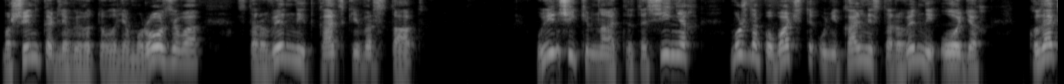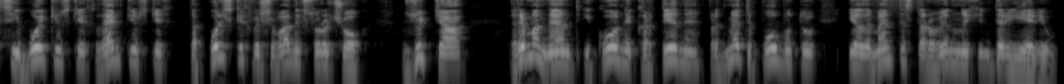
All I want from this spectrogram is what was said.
машинка для виготовлення морозива, старовинний ткацький верстат. У іншій кімнаті та сінях можна побачити унікальний старовинний одяг, колекції бойківських, лемківських та польських вишиваних сорочок, взуття, реманент, ікони, картини, предмети побуту і елементи старовинних інтер'єрів,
